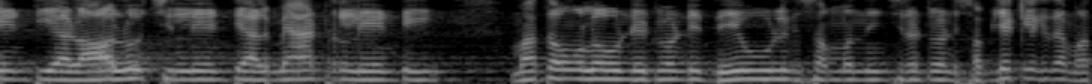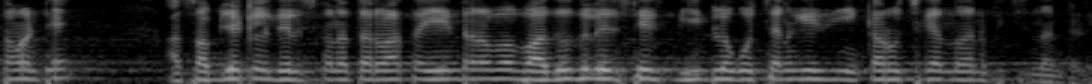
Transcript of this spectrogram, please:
ఏంటి వాళ్ళ ఆలోచనలు ఏంటి వాళ్ళ మ్యాటర్లు ఏంటి? మతంలో ఉండేటువంటి దేవుళ్ళకి సంబంధించినటువంటి సబ్జెక్టులు కదా మతం అంటే? ఆ సబ్జెక్టులు తెలుసుకున్న తర్వాత ఏంటరా బాబు అదుదులు వదిలేసి దీంట్లోకి వచ్చాను ఇది ఇంకా రుచికందో అనిపించింది అంటాడు.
